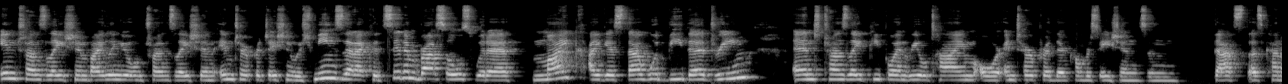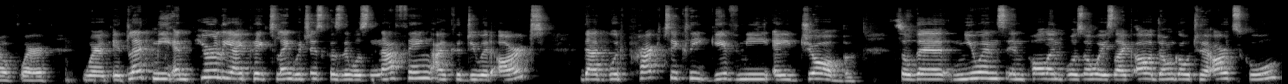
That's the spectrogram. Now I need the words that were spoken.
in translation, bilingual translation, interpretation, which means that I could sit in Brussels with a mic. I guess that would be the dream and translate people in real time or interpret their conversations. And that's that's kind of where where it led me. And purely i picked languages because there was nothing i could do with art that would practically give me a job. So the nuance in poland was always like oh don't go to art school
